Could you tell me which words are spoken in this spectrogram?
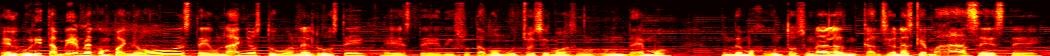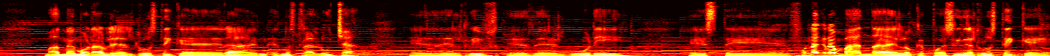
el Guri también me acompañó, este, un año estuvo en el Rustic, este, disfrutamos mucho, hicimos un, un demo, un demo juntos, una de las canciones que más, este, más memorable del Rustic era es nuestra lucha, es del riff, es del Guri, este, fue una gran banda en lo que puedo decir del Rustic que,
